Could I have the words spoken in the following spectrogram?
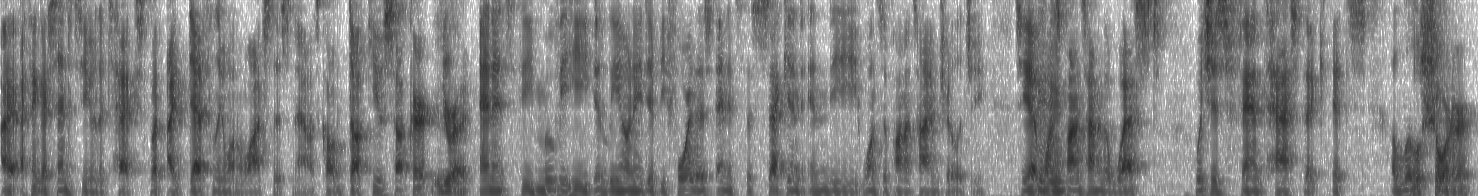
I, I think I sent it to you in a text, but I definitely want to watch this now. It's called Duck You Sucker. you're right And it's the movie he Leone did before this, and it's the second in the Once Upon a Time trilogy. So you have Once Mhm. Upon a Time in the West, which is fantastic. It's a little shorter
